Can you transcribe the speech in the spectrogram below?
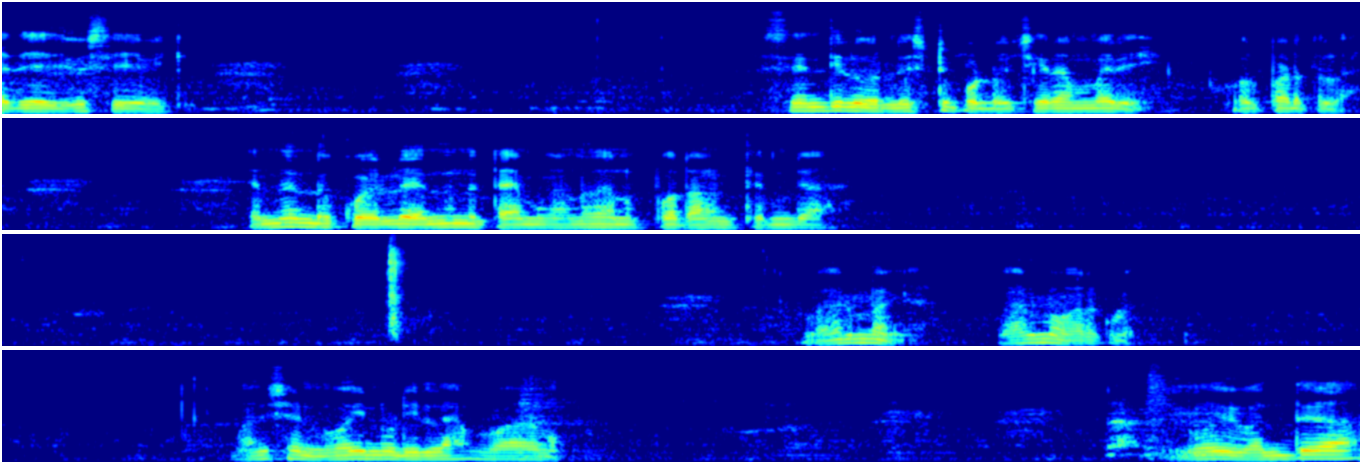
எதையோ செய்ய வைக்கும் செந்தில் ஒரு லிஸ்ட்டு போட்டு வச்சுக்கிற மாதிரி ஒரு படத்தில் எந்தெந்த கோயிலில் எந்தெந்த டைமுக்கு அன்னதானம் போடுறாங்கன்னு தெரிஞ்சால் வறுமைங்க. வறுமை வரக்கூடாது. மனுஷன் நோய் நொடி இல்லாமல் வாழணும். நோய் வந்தா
